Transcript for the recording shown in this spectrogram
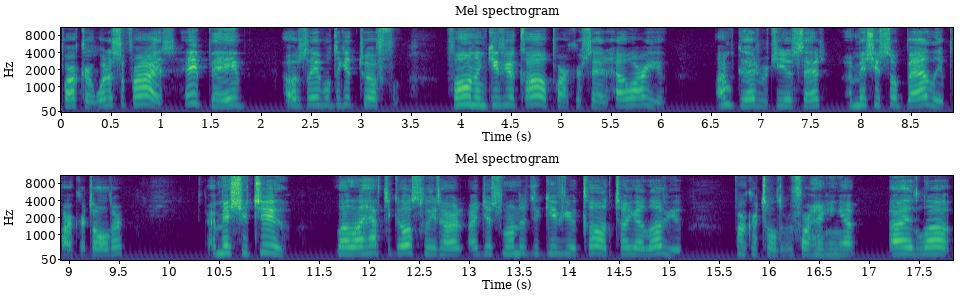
Parker, what a surprise. Hey, babe. I was able to get to a f- phone and give you a call, Parker said. How are you? I'm good, Regina said. I miss you so badly, Parker told her. I miss you too. Well, I have to go, sweetheart. I just wanted to give you a call and tell you I love you, Parker told her before hanging up. I love.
